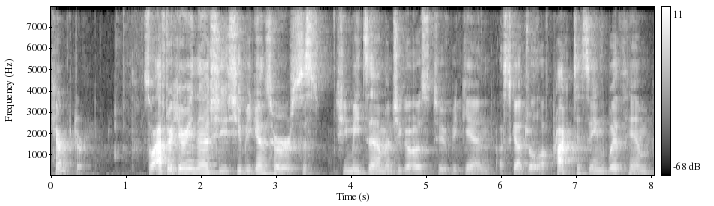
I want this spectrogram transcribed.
character. So after hearing this, she she begins her she meets him and she goes to begin a schedule of practicing with him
